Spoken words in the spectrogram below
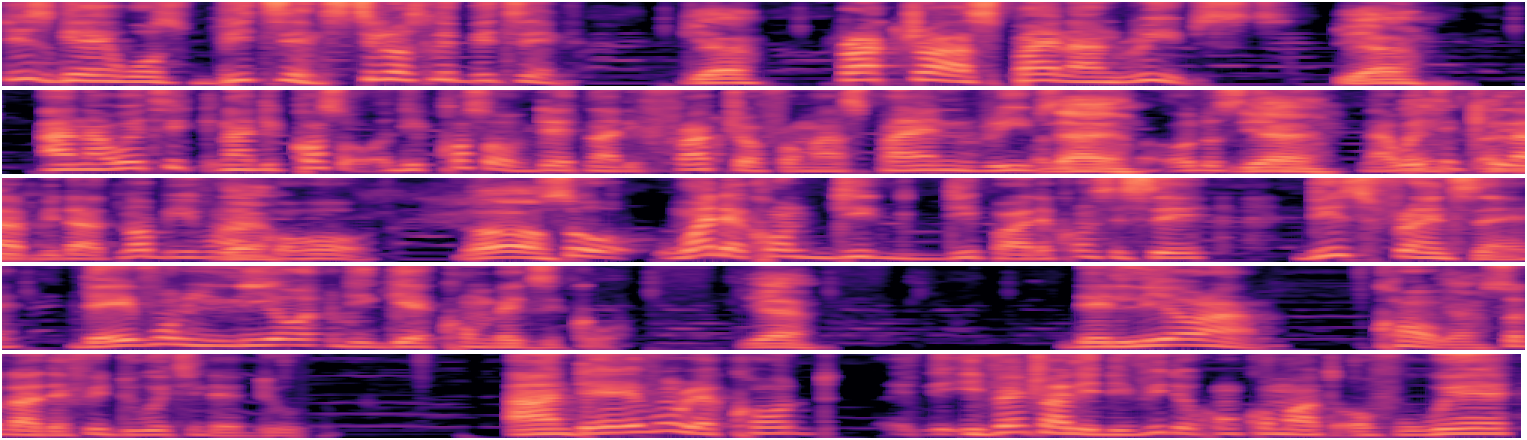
this guy was beaten, seriously beaten, Yeah. fracture her spine and ribs. Yeah. And now waiting now the cause of the cause of death now the fracture from her spine, ribs, Yeah, and all those yeah. things. Now waiting kill her be that, not be even Yeah. alcohol. No. So when they come dig deeper, they come see say these friends, eh, they even lure the girl come Mexico. yeah. They lure him come Yeah. so that they feel do what they do. And they even record eventually the video can come out of where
